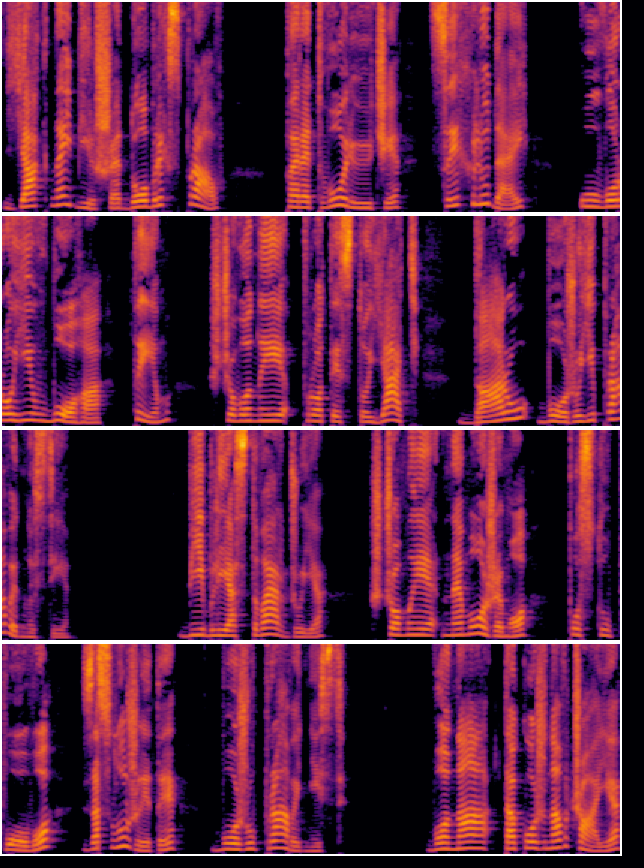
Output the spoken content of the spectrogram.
якнайбільше добрих справ, перетворюючи цих людей у ворогів Бога тим, що вони протистоять дару Божої праведності. Біблія стверджує, що ми не можемо поступово заслужити Божу праведність. Вона також навчає,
